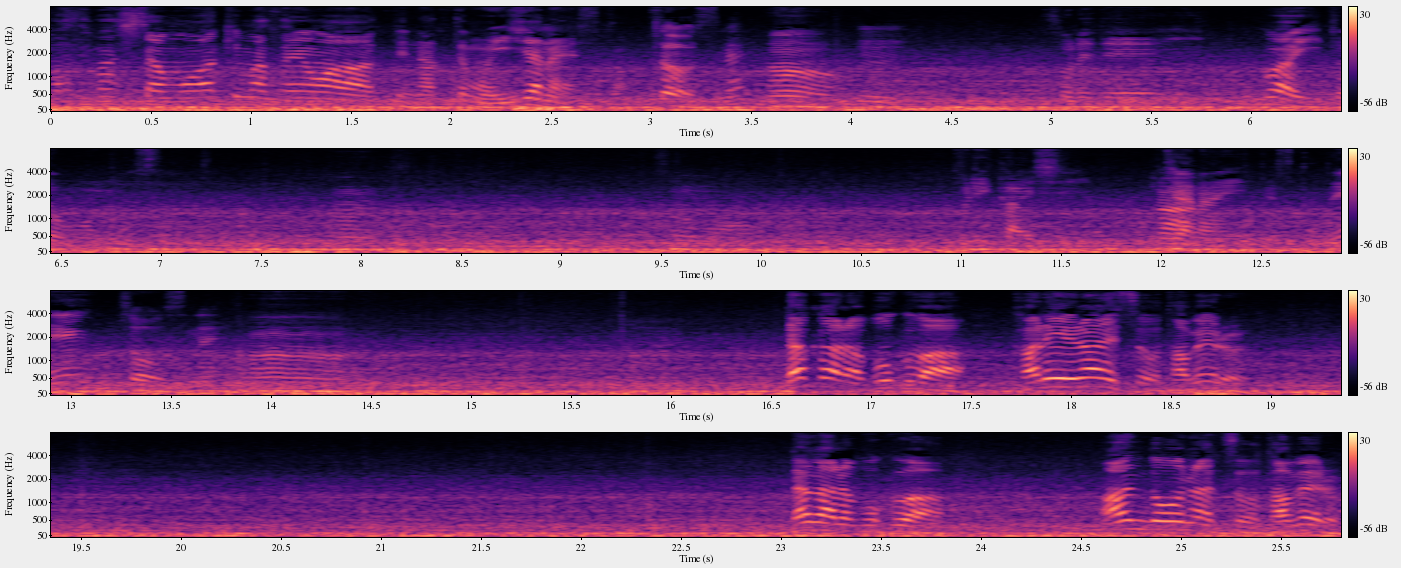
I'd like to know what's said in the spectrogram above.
混ぜました。もう飽きませんわってなってもいいじゃないですか。そうですね。うん。うん。それでいい僕はいいと思います。うん。その繰り返しじゃないですかね。そうですね。うん。だから僕はカレーライスを食べる。だから僕はあんドーナツを食べる。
